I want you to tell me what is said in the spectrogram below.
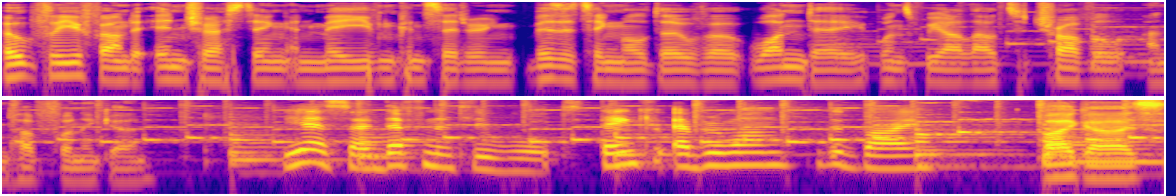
Hopefully, you found it interesting and may even considering visiting Moldova one day once we are allowed to travel and have fun again. Yes, I definitely would. Thank you, everyone. Goodbye. Bye, guys.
